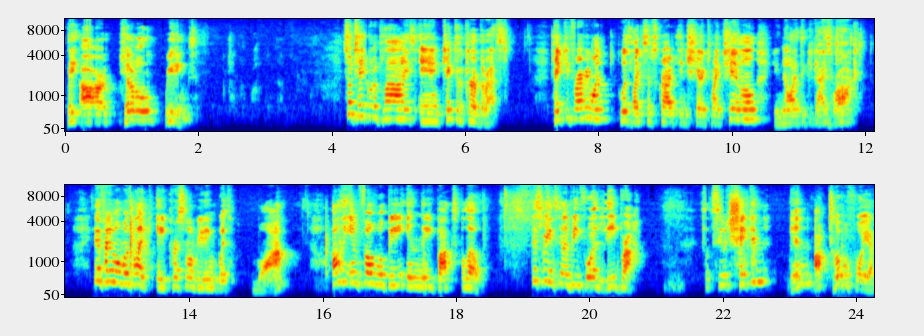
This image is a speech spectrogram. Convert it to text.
they are general readings. So take what applies and kick to the curb the rest. Thank you for everyone who has liked, subscribed, and shared to my channel. You know I think you guys rock. If anyone would like a personal reading with moi, all the info will be in the box below. This reading's going to be for Libra. Let's see what's shaking in October for you.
